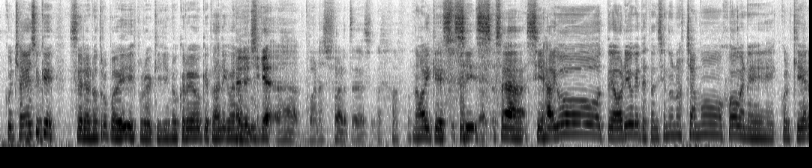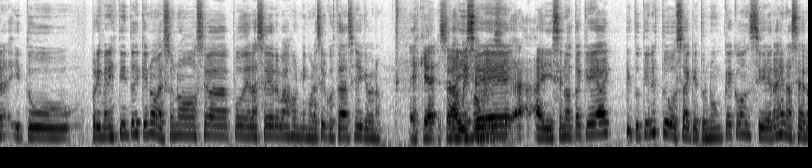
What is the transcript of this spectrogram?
escucha eso es que será en otro país porque aquí no creo que tal y bueno El bicho que, ah, buena suerte. no y que si, si- o sea si es algo teórico que te están diciendo unos chamos jóvenes cualquiera y tu primer instinto es que no eso no se va a poder hacer bajo ninguna circunstancia y que bueno Es que ahí se, ahí se nota que, tú tienes tú, o sea, que tú nunca consideras en hacer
